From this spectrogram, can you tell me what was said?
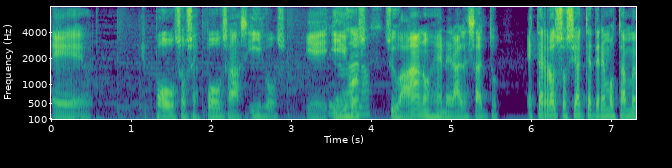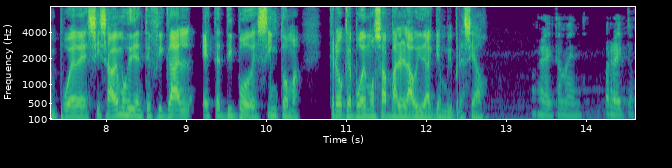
eh, esposos, esposas, hijos, eh, hijos, ciudadanos en general, exacto. este rol social que tenemos también puede, si sabemos identificar este tipo de síntomas, creo que podemos salvar la vida a alguien muy preciado. Correctamente, correcto.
